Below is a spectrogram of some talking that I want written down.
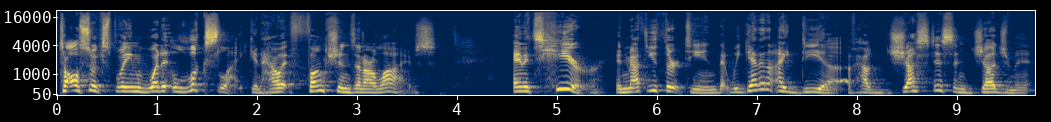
to also explain what it looks like and how it functions in our lives. And it's here in Matthew 13 that we get an idea of how justice and judgment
